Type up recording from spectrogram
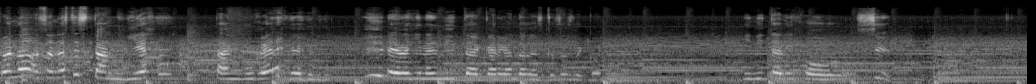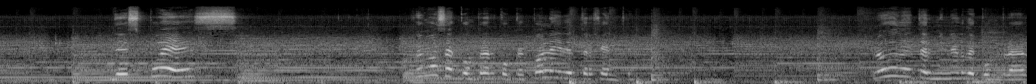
Cuando sonaste tan vieja, tan mujer. Imagina a Nita cargando las cosas de Connie. Y Nita dijo, sí. Después Fuimos a comprar Coca-Cola y detergente. Luego de terminar de comprar,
